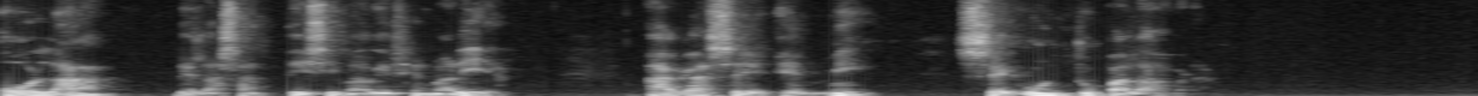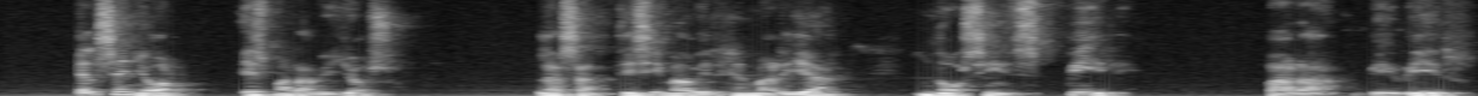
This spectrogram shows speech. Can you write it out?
o la de la Santísima Virgen María. Hágase en mí según tu palabra. El Señor es maravilloso. La Santísima Virgen María nos inspire para vivir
